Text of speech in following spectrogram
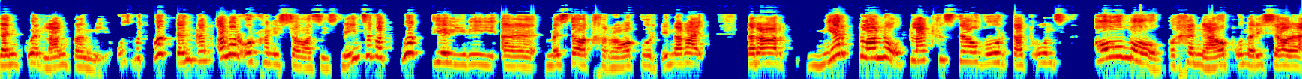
dink oor landbou nie. Ons moet ook dink aan ander organisasies, mense wat ook deur hierdie uh misdaad geraak word en dat daai dat daar meer planne op plek gestel word dat ons almal begin help onder dieselfde.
